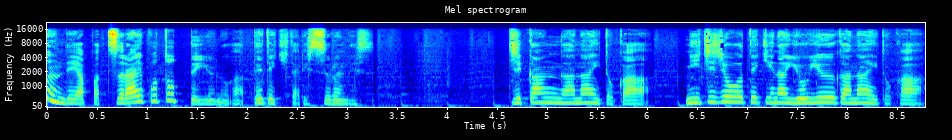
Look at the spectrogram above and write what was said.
部分でやっぱ辛いことっていうのが出てきたりするんです。時間がないとか日常的な余裕がないとか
